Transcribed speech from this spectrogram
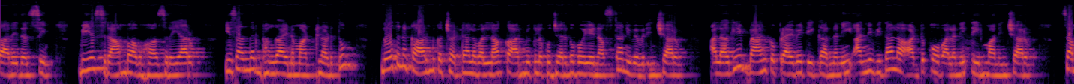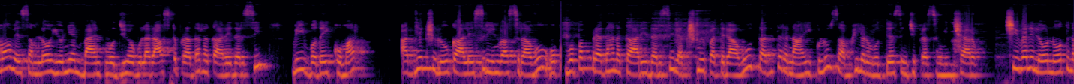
కార్యదర్శి బిఎస్ రాంబాబు హాజరయ్యారు. ఈ సందర్భంగా ఆయన మాట్లాడుతూ నూతన కార్మిక చట్టాల వల్ల కార్మికులకు జరగబోయే నష్టాన్ని వివరించారు. అలాగే బ్యాంకు ప్రైవేటీకరణని అన్ని విధాలా అడ్డుకోవాలని తీర్మానించారు. సమావేశంలో యూనియన్ బ్యాంక్ ఉద్యోగుల రాష్ట్ర ప్రధాన కార్యదర్శి వి. ఉదయ్ కుమార్ అధ్యక్షులు కాళే శ్రీనివాసరావు ఉప- ఉప ప్రధాన కార్యదర్శి లక్ష్మీపతిరావు తదితర నాయకులు సభ్యులను ఉద్దేశించి ప్రసంగించారు. చివరిలో నూతన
